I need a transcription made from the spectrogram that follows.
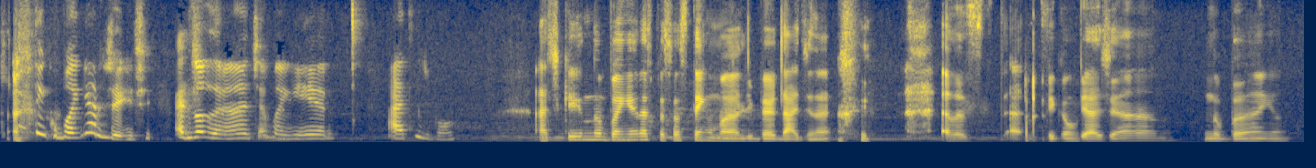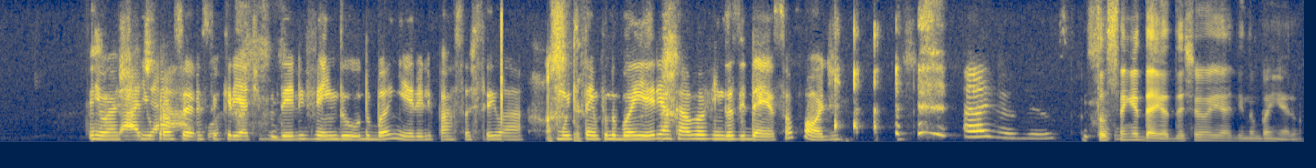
que, que tem com o banheiro, gente? É desodorante, é banheiro. Ah, é tudo de bom. Acho que no banheiro as pessoas têm uma liberdade, né? Elas ah, ficam viajando no banho. Eu acho que o processo água. criativo dele vem do, do banheiro. Ele passa, sei lá, muito tempo no banheiro e acaba vindo as ideias. Só pode. Ai, meu Deus. Tô sem ideia, deixa eu ir ali no banheiro.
